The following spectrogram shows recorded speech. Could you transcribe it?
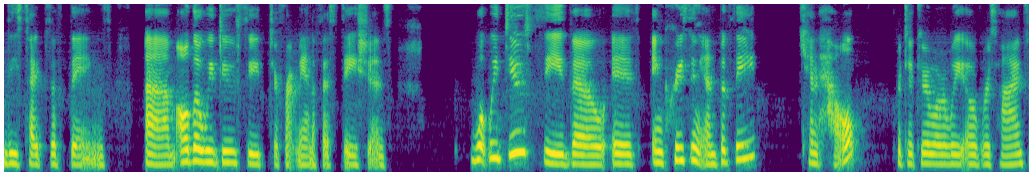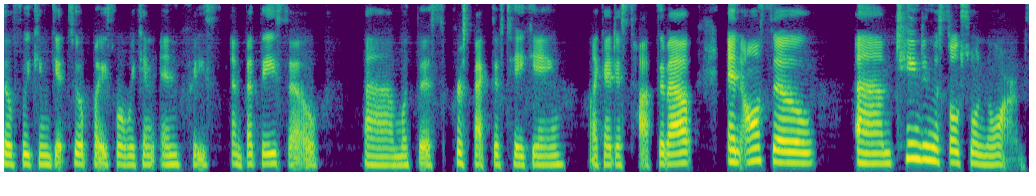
these types of things. Um, although we do see different manifestations. What we do see, though, is increasing empathy can help, particularly over time. So, if we can get to a place where we can increase empathy, so um, with this perspective taking, like I just talked about, and also um, changing the social norms.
